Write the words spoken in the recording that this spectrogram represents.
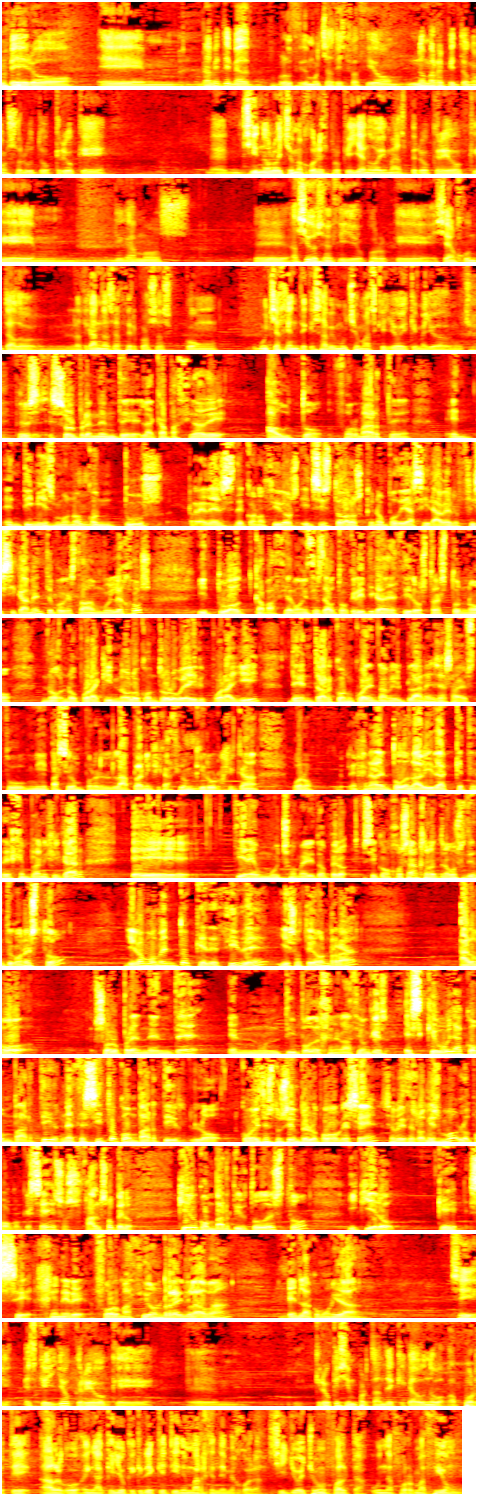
Pero eh, realmente me ha producido mucha satisfacción. No me arrepiento en absoluto. Creo que eh, si no lo he hecho mejor es porque ya no doy más, pero creo que, digamos, eh, ha sido sencillo porque se han juntado las ganas de hacer cosas con mucha gente que sabe mucho más que yo y que me ha ayudado mucho. Pero es, es sorprendente la capacidad de autoformarte en, en ti mismo, ¿no? Mm. Con tus redes de conocidos, insisto, a los que no podías ir a ver físicamente porque estaban muy lejos y tu capacidad, como dices, de autocrítica, de decir, ostras, esto no, no, no por aquí no lo controlo, voy a ir por allí, de entrar con 40.000 planes, ya sabes tú, mi pasión por la planificación mm. quirúrgica, bueno, en general en todo en la vida que te dejen planificar, eh, tiene mucho mérito. Pero si con José Ángel no tenemos suficiente con esto, llega un momento que decide, y eso te honra, algo sorprendente en un tipo de generación que es es que voy a compartir, necesito compartir lo, como dices tú siempre, lo poco que sé, siempre dices lo mismo, lo poco que sé, eso es falso, pero quiero compartir todo esto y quiero que se genere formación reglada en la comunidad. Sí, es que yo creo que eh, creo que es importante que cada uno aporte algo en aquello que cree que tiene margen de mejora. Si yo he hecho en falta una formación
